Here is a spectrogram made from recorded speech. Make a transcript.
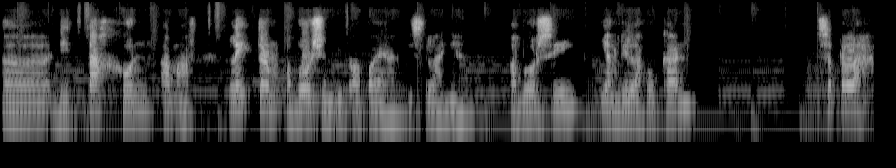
uh, di tahun uh, maaf late term abortion itu apa ya istilahnya aborsi yang dilakukan setelah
